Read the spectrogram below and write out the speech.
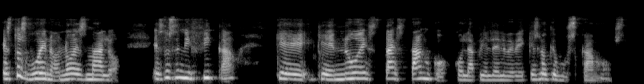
Esto es bueno, no es malo. Esto significa que, no está estanco con la piel del bebé, que es lo que buscamos.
